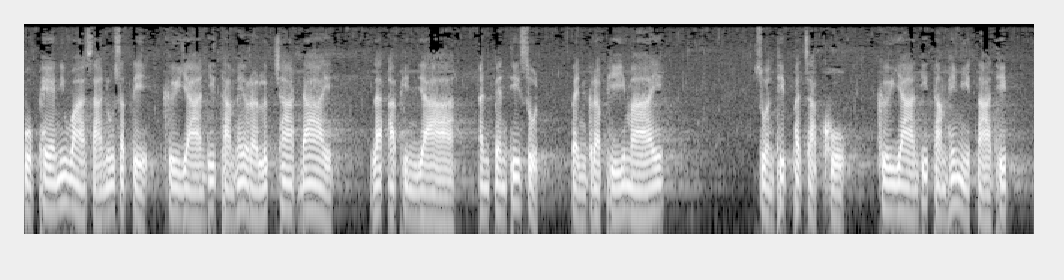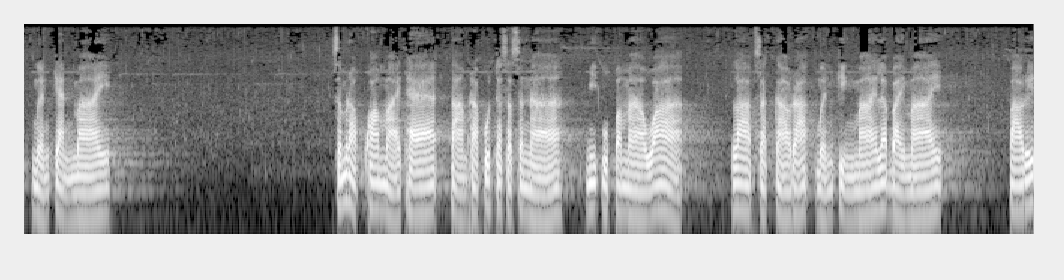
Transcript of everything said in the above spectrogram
ปุเพนิวาสานุสติคือยานที่ทำให้ระลึกชาติได้ และอภิญญาอันเป็นที่สุดเป็นกระพีไม้ ส่วนทิพจักขุคือยานที่ทำให้มีตาทิพเหมือนแก่นไม้สำหรับความหมายแท้ตามพระพุทธศาสนา มีอุปมาว่า ลาบสักการะเหมือนกิ่งไม้และใบไม้ ปาริ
